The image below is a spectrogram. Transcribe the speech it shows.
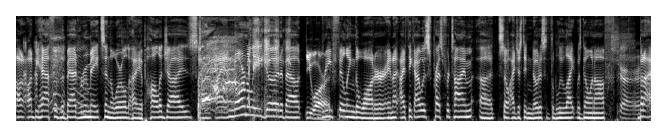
on, on behalf of the bad roommates in the world, I apologize. Uh, I am normally good about You are, refilling the water, and I, I think I was pressed for time, uh, so I just didn't notice that the blue light was going off. Sure. But I,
